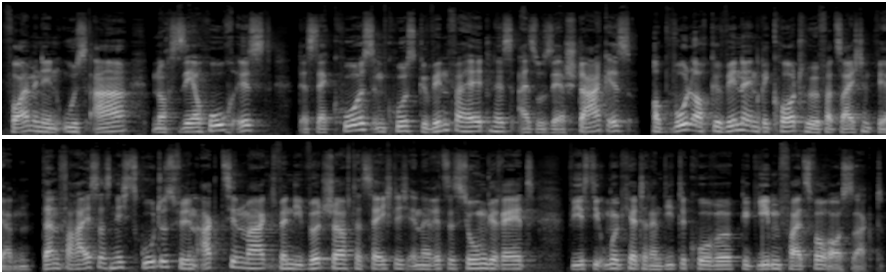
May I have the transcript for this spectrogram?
vor allem in den USA noch sehr hoch ist, dass der Kurs im Kurs-Gewinn-Verhältnis also sehr stark ist, obwohl auch Gewinne in Rekordhöhe verzeichnet werden. Dann verheißt das nichts Gutes für den Aktienmarkt, wenn die Wirtschaft tatsächlich in eine Rezession gerät, wie es die umgekehrte Renditekurve gegebenenfalls voraussagt.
